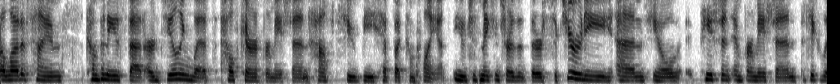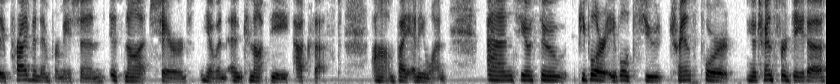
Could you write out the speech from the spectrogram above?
a lot of times companies that are dealing with healthcare information have to be HIPAA compliant. You know, just making sure that there's security and, you know, patient information, particularly private information, is not shared, you know, and, and cannot be accessed um, by anyone. And, you know, so people are able to transport you know transfer data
